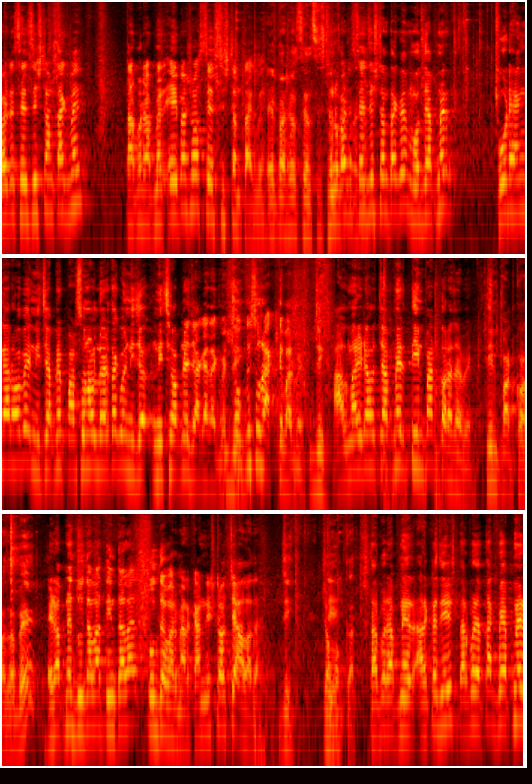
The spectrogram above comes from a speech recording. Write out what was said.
পাশে সেল সিস্টেম থাকবে। তারপরে আপনার এই পাশেও সেল সিস্টেম থাকবে। এই পাশে সেল সিস্টেম দুটো পাশে সেল সিস্টেম থাকবে। মধ্যে আপনার কোড হ্যাঙ্গার হবে নিচে আপনার পার্সোনাল ডয়ার থাকবে নিচে নিচেও আপনার জায়গা থাকবে। জি। সবকিছু রাখতে পারবেন। জি। আলমারিটা হচ্ছে আপনার তিন পার্ট করা যাবে। তিন পার্ট করা যাবে। এটা আপনি দুইতলা তিনতলা তুলতে পারবেন। আর কার্নিশটা হচ্ছে আলাদা। জি চমৎকার। তারপরে আপনার আরেকটা জিনিস তারপরে থাকবে আপনার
